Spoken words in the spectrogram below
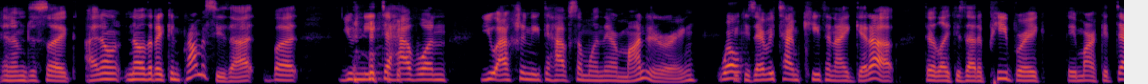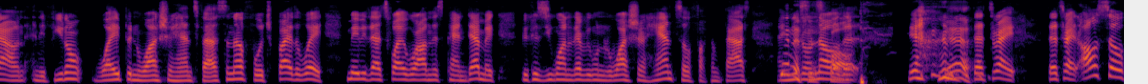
And I'm just like, I don't know that I can promise you that, but you need to have one. You actually need to have someone there monitoring Well, because every time Keith and I get up, they're like, "Is that a pee break?" They mark it down, and if you don't wipe and wash your hands fast enough, which by the way, maybe that's why we're on this pandemic because you wanted everyone to wash their hands so fucking fast, and you don't know fault. that. Yeah, Yeah. that's right. That's right. Also,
